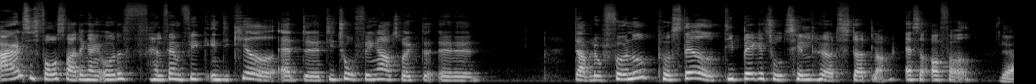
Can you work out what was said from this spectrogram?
Irons' forsvar dengang i 98 fik, indikerede, at øh, de to fingeraftryk, øh, der blev fundet på stedet, de begge to tilhørte Stutler, altså offeret. Ja.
